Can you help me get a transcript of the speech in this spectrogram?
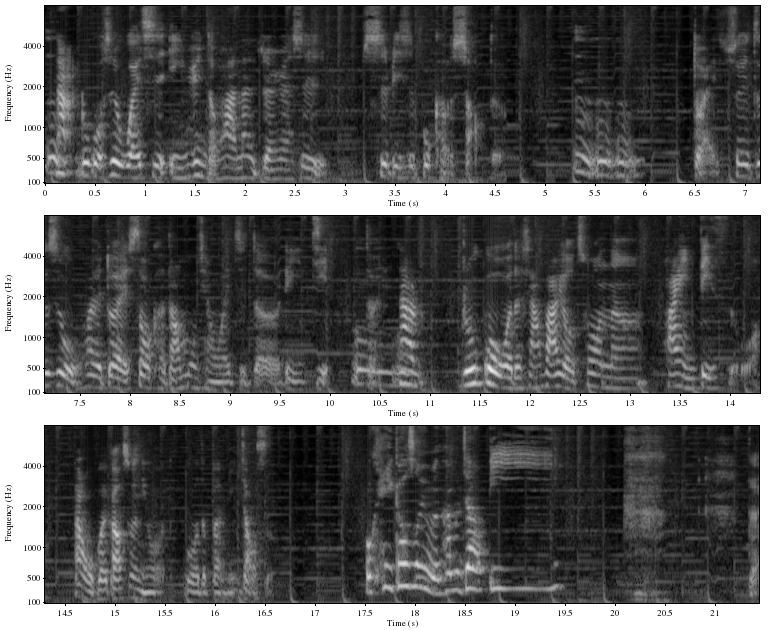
嗯、那如果是维持营运的话，那人员是势必是不可少的。嗯嗯嗯，对，所以这是我会对 SOK 到目前为止的理解。嗯、对，那如果我的想法有错呢？欢迎 diss 我，但我不会告诉你我我的本名叫什么。我可以告诉你们，他们叫 B。对，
